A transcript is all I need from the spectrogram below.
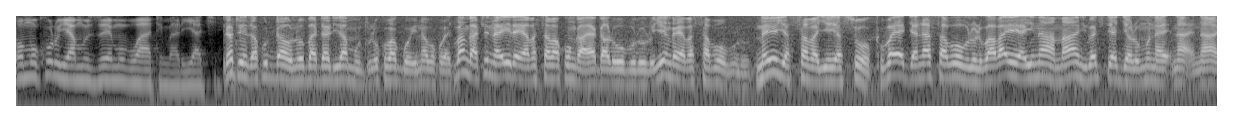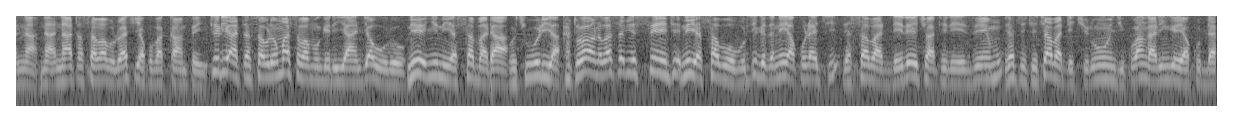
omukulu yamuzeemu bw'ati maliyaki era tuyinza kuddaawo n'obaddalira muntu olwokuba gwe olina bukola kubanga ate naye era yabasabako ng'ayagala obululu ye nga yabasaba obululu. Naye yasaba ye yasooka. Kuba yajja n'asaba obululu bw'aba ye yalina amaanyi lwaki tyajja lumu na- na- na- na- na- n'atasaba bululu lwaki yakuba kampeyi teri atasaba buli omu asaba mu ngeri yanjawulo naye yennyini yasaba dda okiwulira kati oba bano basabye sente naye yasaba obululu. Kigeza naye yakola ki? Yasaba dda era ekyo atereezeemu era kyekyo ekyabadde kirungi kubanga alinga eyakudda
